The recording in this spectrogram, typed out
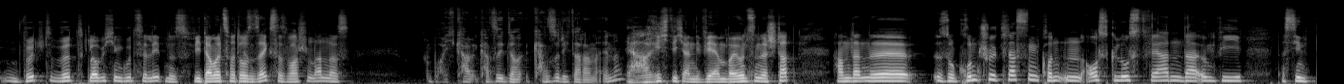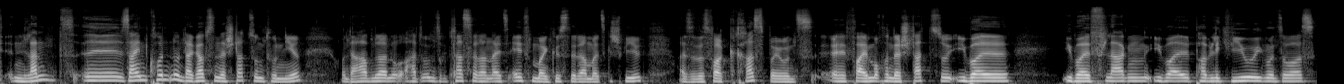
wird, wird glaube ich, ein gutes Erlebnis. Wie damals 2006, das war schon anders. Boah, ich kann, kannst, du dich kannst du dich daran erinnern? Ja, richtig an die WM. Bei uns in der Stadt haben dann äh, so Grundschulklassen konnten ausgelost werden, da irgendwie, dass die ein- ein Land äh, sein konnten und da gab es in der Stadt so ein Turnier und da haben dann, hat unsere Klasse dann als Elfenbeinküste damals gespielt. Also das war krass bei uns. Äh, vor allem auch in der Stadt, so überall, überall Flaggen, überall Public Viewing und sowas.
